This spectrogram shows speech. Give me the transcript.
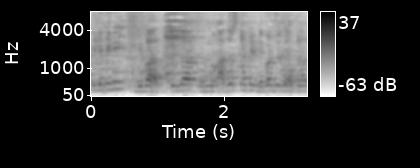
ফিলিপিনি লেবার কিংবা অন্য আদার্স কান্ট্রির লেবার যদি আপনার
